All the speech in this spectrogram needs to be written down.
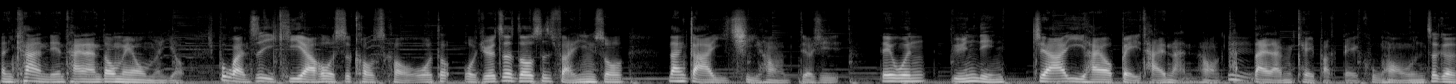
你看连台南都没有我们有，不管是 IKEA 或者是 Costco，我都我觉得这都是反映说，咱嘉义市哈，就是。台湾云林、嘉义还有北台南哈，台南 K 北地区哈，我们这个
